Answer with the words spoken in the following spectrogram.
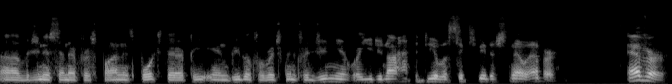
uh, Virginia Center for Spine and Sports Therapy in beautiful Richmond, Virginia, where you do not have to deal with six feet of snow ever. Ever.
